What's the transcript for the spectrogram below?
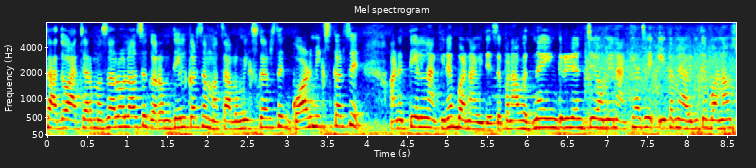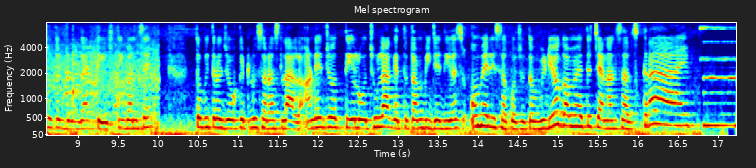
સાદો આચાર મસાલો લાવશે, ગરમ તેલ કરશે, મસાલો મિક્સ કરશે, ગોળ મિક્સ કરશે અને તેલ નાખીને બનાવી દેશે. પણ આ બધા ઇન્ગ્રીડિયન્ટ જે અમે નાખ્યા છે, એ તમે આવી રીતે બનાવશો તો જોરદાર ટેસ્ટી બનશે. તો મિત્રો, જો કેટલું સરસ લાલ અને જો તેલ ઓછું લાગે તો તમે બીજે દિવસ ઉમેરી શકો છો. તો વીડિયો ગમે તો ચેનલ સબસ્ક્રાઈબ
